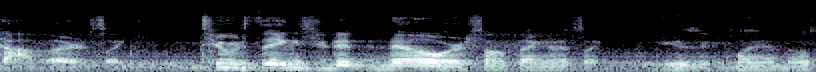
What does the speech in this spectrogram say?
top or it's like two things you didn't know or something, and it's like music playing those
